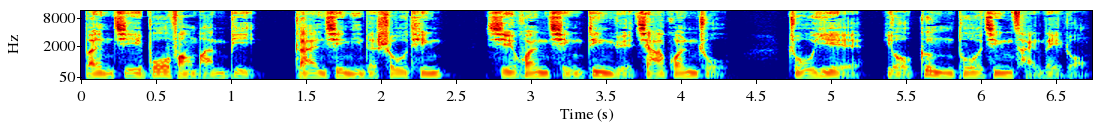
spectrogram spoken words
本集播放完毕，感谢您的收听，喜欢请订阅加关注，主页有更多精彩内容。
